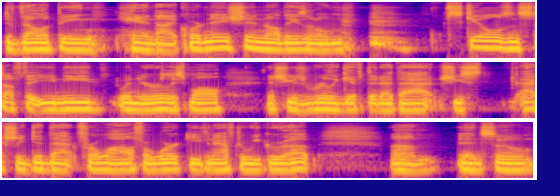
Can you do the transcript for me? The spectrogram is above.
developing hand-eye coordination, all these little skills and stuff that you need when you're really small. And she was really gifted at that. She actually did that for a while for work, even after we grew up. Um, and so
